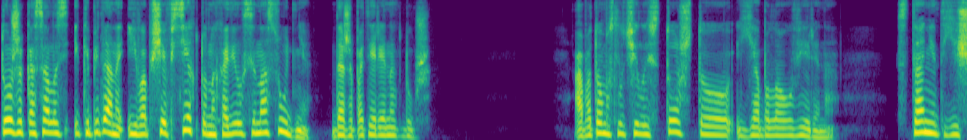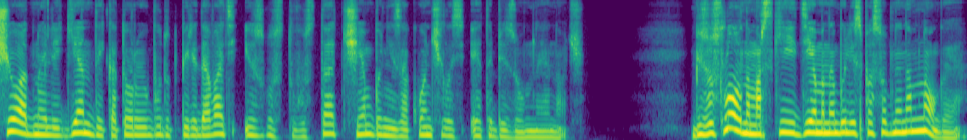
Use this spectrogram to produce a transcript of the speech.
То же касалось и капитана, и вообще всех, кто находился на судне, даже потерянных душ. А потом случилось то, что я была уверена станет еще одной легендой, которую будут передавать из уст в уста, чем бы ни закончилась эта безумная ночь. Безусловно, морские демоны были способны на многое.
